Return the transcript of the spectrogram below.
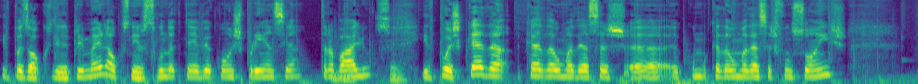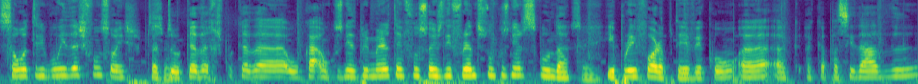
e depois ao cozinheiro primeiro, ao cozinheiro segunda, que tem a ver com a experiência de trabalho, Sim. e depois cada, cada, uma dessas, como cada uma dessas funções são atribuídas funções. Portanto, cada, cada, o, um cozinheiro de primeira tem funções diferentes de um cozinheiro de segunda. Sim. E por aí fora, porque tem a ver com a, a- a capacidade de,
